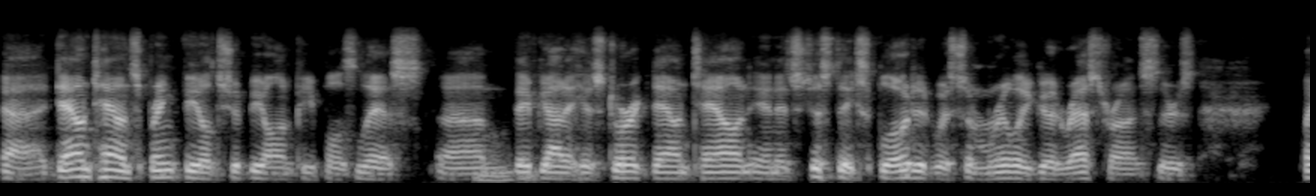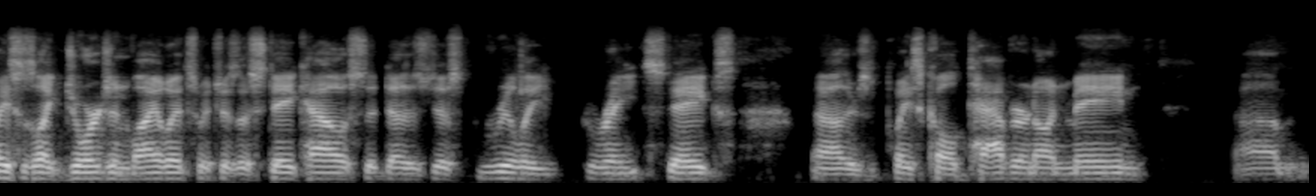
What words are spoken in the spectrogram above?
uh, downtown Springfield should be on people's lists. Um, mm. They've got a historic downtown, and it's just exploded with some really good restaurants. There's places like George and Violet's, which is a steakhouse that does just really great steaks. Uh, there's a place called Tavern on Main. Um,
